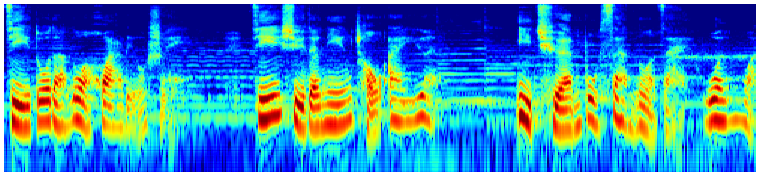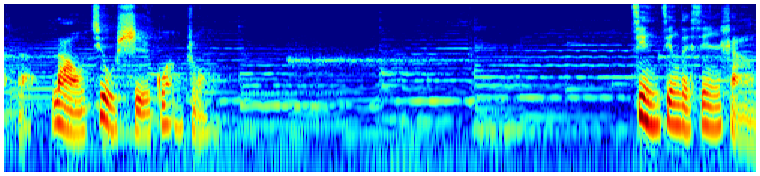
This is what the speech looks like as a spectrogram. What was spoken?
几多的落花流水，几许的凝愁哀怨。亦全部散落在温婉的老旧时光中，静静的欣赏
